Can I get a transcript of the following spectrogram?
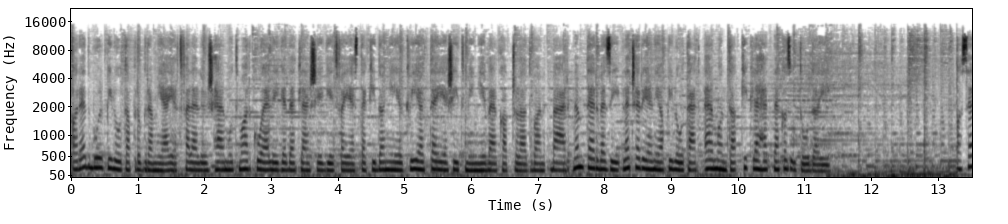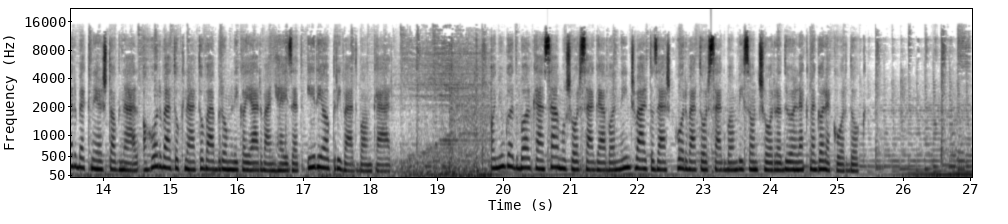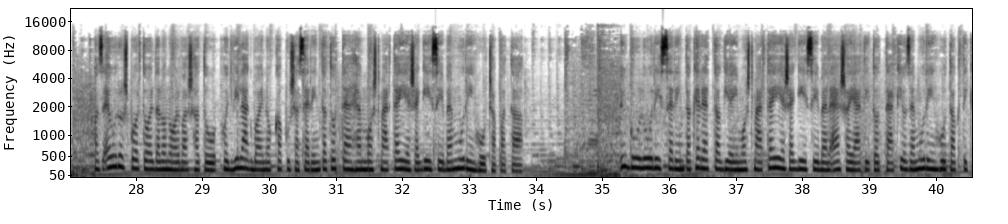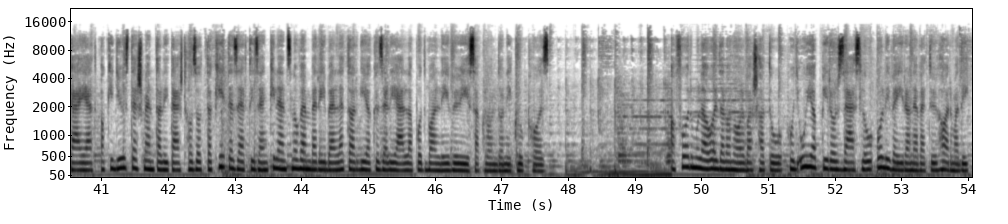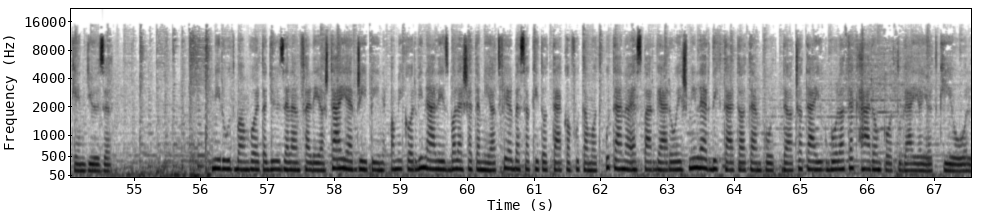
A Red Bull pilóta programjáért felelős Helmut Markó elégedetlenségét fejezte ki Daniel Kviaty teljesítményével kapcsolatban, bár nem tervezi lecserélni a pilótát, elmondta, kik lehetnek az utódai. A szerbeknél stagnál, a horvátoknál tovább romlik a járványhelyzet, írja a privát bankár. A Nyugat-Balkán számos országában nincs változás, Horvátországban viszont sorra dőlnek meg a rekordok. Az Eurosport oldalon olvasható, hogy világbajnok kapusa szerint a Tottenham most már teljes egészében Mourinho csapata. Hugo Lóri szerint a kerettagjai most már teljes egészében elsajátították Jose Mourinho taktikáját, aki győztes mentalitást hozott a 2019 novemberében letargia közeli állapotban lévő észak-londoni klubhoz. A Formula oldalon olvasható, hogy újabb piros zászló Oliveira nevető harmadikként győzött. Mirútban volt a győzelem felé a Steyer GP-n, amikor Vinálész balesete miatt félbeszakították a futamot, utána Espargaro és Miller diktálta a tempót, de a csatájukból a Tech 3 portugálja jött ki jól.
